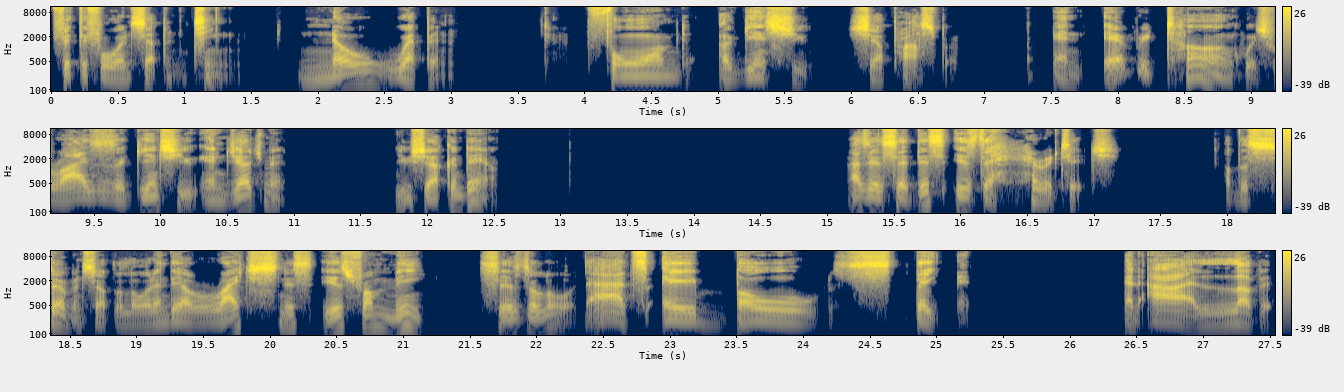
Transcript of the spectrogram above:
54 and 17. No weapon formed against you shall prosper, and every tongue which rises against you in judgment you shall condemn. Isaiah said, This is the heritage of the servants of the Lord, and their righteousness is from me, says the Lord. That's a bold statement, and I love it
